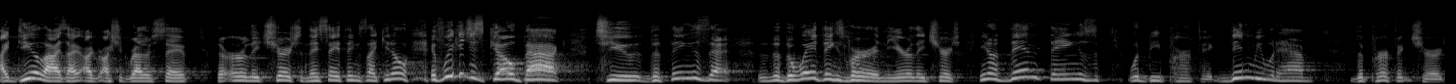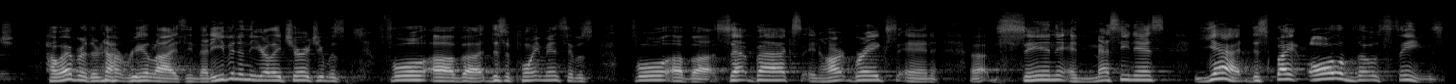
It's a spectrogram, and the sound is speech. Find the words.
idealize, I, I, should rather say, the early church. And they say things like, you know, if we could just go back to the things that, the, the way things were in the early church, you know, then things would be perfect. Then we would have the perfect church. However, they're not realizing that even in the early church, it was full of uh, disappointments. It was full of uh, setbacks and heartbreaks and uh, sin and messiness. Yet, despite all of those things,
